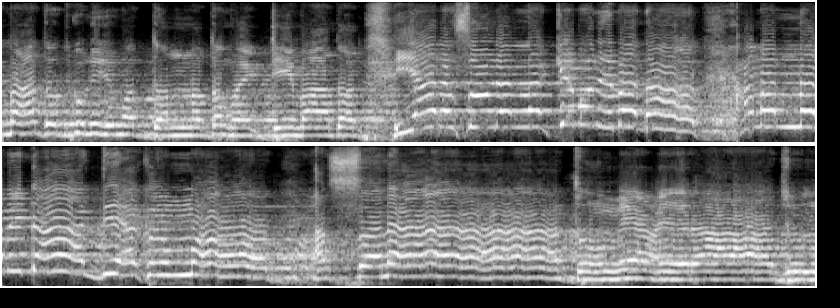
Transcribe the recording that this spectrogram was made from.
ইবাদত গুলির মধ্যে অন্যতম একটি ইবাদত। ইয়া রাসূলুল্লাহ, কেমন ইবাদত? আমার নবী ডাক দিয়া উম্মত আসসালাতু মিরাজুল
